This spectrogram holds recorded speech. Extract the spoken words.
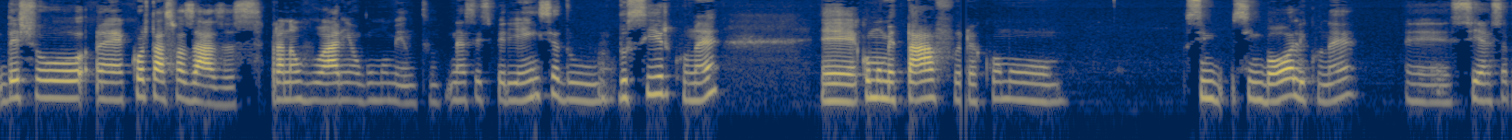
deixou é, cortar suas asas para não voar em algum momento nessa experiência do, do circo, né? É, como metáfora, como sim, simbólico, né? É, se essa,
